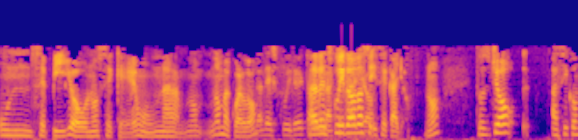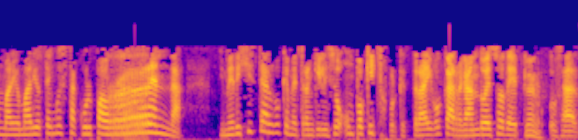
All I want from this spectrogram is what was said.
un cepillo o no sé qué, o una, no, no me acuerdo. La descuidó y La descuidó se cayó. y se cayó, ¿no? Entonces yo, así con Mario, Mario, tengo esta culpa horrenda. Y me dijiste algo que me tranquilizó un poquito, porque traigo cargando eso de, Claro. o sea,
